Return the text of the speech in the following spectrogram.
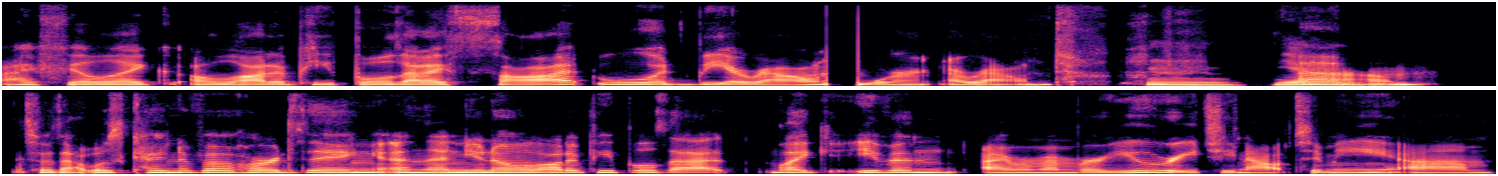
I feel like a lot of people that I thought would be around weren't around. Mm, yeah. Um, so that was kind of a hard thing, and then, you know, a lot of people that like, even I remember you reaching out to me, um,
